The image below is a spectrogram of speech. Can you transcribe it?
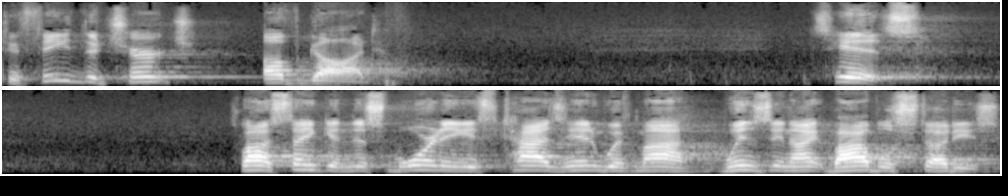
to feed the church of God. It's His. So I was thinking this morning, it ties in with my Wednesday night Bible studies.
